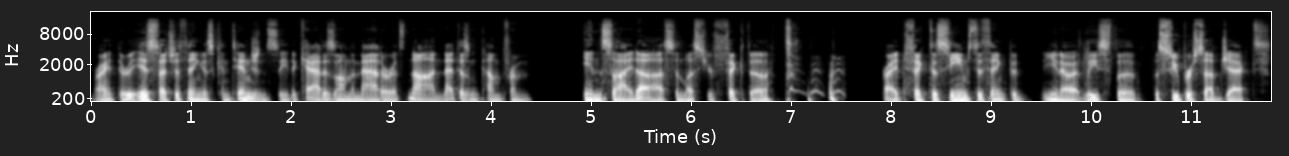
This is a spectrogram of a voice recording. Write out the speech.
right? There is such a thing as contingency. The cat is on the mat or it's not. That doesn't come from inside us unless you're Fichte. right? Fichte seems to think that, you know, at least the the super subject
